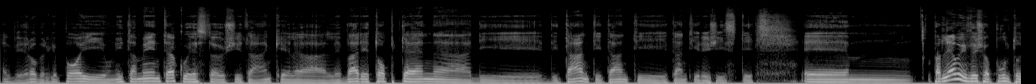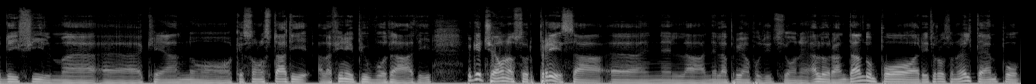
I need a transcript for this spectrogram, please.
È vero, perché poi unitamente a questo è uscita anche la, le varie top ten eh, di, di tanti, tanti, tanti registi. Ehm, parliamo invece appunto dei film eh, che, hanno, che, sono stati alla fine i più votati, perché c'è una sorpresa eh, nella, nella prima posizione. Allora, andando un po' a ritroso nel tempo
